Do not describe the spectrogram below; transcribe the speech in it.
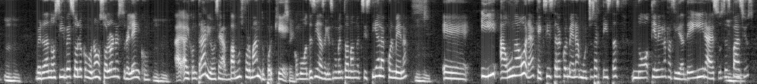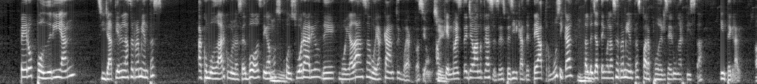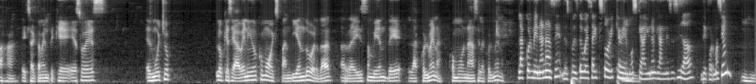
¿verdad? No sirve solo como, no, solo nuestro elenco. al, contrario, o sea, vamos formando, porque, como vos decías, en ese momento además no existía la colmena. Eh, y aún ahora que existe la colmena, muchos artistas no tienen la facilidad de ir a estos espacios, pero podrían, si ya tienen las herramientas, acomodar, como lo haces vos, digamos, con su horario de voy a danza, voy a canto y voy a actuación. Aunque no esté llevando clases específicas de teatro musical, tal vez ya tengo las herramientas para poder ser un artista integral. Ajá, exactamente, que eso es, es mucho lo que se ha venido como expandiendo, ¿verdad? A raíz también de la colmena. ¿Cómo nace la colmena? La colmena nace después de West Side Story, que vemos que hay una gran necesidad de formación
